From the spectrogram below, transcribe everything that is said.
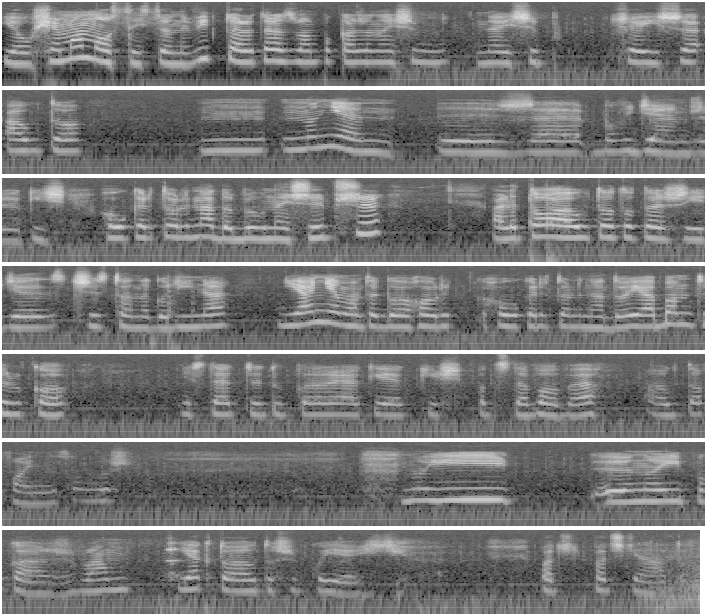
Jo, siemano, z tej strony Wiktor, teraz wam pokażę najszyb, najszybciejsze auto. Mm, no nie, y, że, bo widziałem, że jakiś Hawker Tornado był najszybszy, ale to auto to też jedzie z 300 na godzinę. Ja nie mam tego Hawker Tornado, ja mam tylko, niestety, tylko jakie, jakieś podstawowe auto, fajne są dość. No i, y, no i pokażę wam, jak to auto szybko jeździ. Patrz, patrzcie na to.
